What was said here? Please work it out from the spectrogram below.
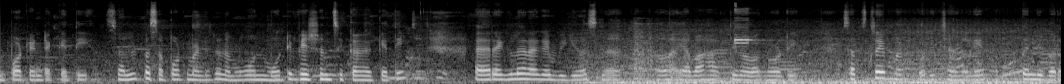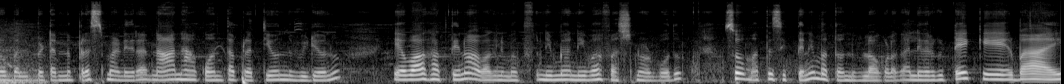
ಇಂಪಾರ್ಟೆಂಟ್ ಆಕೈತಿ. ಸ್ವಲ್ಪ ಸಪೋರ್ಟ್ ಮಾಡಿದ್ರೆ ನಮಗೊಂದು ಮೋಟಿವೇಶನ್ ಸಿಕ್ಕಂಗೆ ರೆಗ್ಯುಲರ್ ಆಗಿ ವೀಡಿಯೋಸ್ನ ಯಾವಾಗ ಹಾಕ್ತೀನೋ ಅವಾಗ ನೋಡಿರಿ. ಸಬ್ಸ್ಕ್ರೈಬ್ ಮಾಡ್ಕೊಡಿ ಚಾನಲ್ಗೆ ಪಕ್ಕದಲ್ಲಿ ಬರೋ ಬೆಲ್ ಬಟನ್ನ ಪ್ರೆಸ್ ಮಾಡಿದ್ರೆ ನಾನು ಹಾಕುವಂಥ ಪ್ರತಿಯೊಂದು ವೀಡಿಯೋನು ಯಾವಾಗ ಹಾಕ್ತೀನೋ ಆವಾಗ ನಿಮಗೆ ನಿಮ್ಮ, ನೀವೇ ಫಸ್ಟ್ ನೋಡ್ಬೋದು. ಸೊ ಮತ್ತೆ ಸಿಗ್ತೀನಿ ಮತ್ತೊಂದು ವ್ಲಾಗ್ ಒಳಗೆ. ಅಲ್ಲಿವರೆಗೂ ಟೇಕ್ ಕೇರ್ ಬಾಯ್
